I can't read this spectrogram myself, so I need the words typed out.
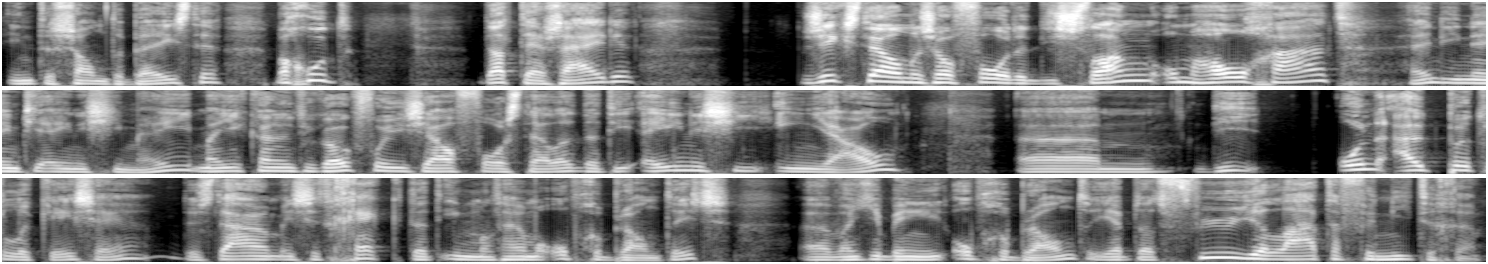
interessante beesten. Maar goed, dat terzijde. Dus ik stel me zo voor dat die slang omhoog gaat. Hè, die neemt die energie mee. Maar je kan natuurlijk ook voor jezelf voorstellen dat die energie in jou, ehm, die onuitputtelijk is. Hè? Dus daarom is het gek dat iemand helemaal opgebrand is. Uh, want je bent niet opgebrand. Je hebt dat vuur je laten vernietigen.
